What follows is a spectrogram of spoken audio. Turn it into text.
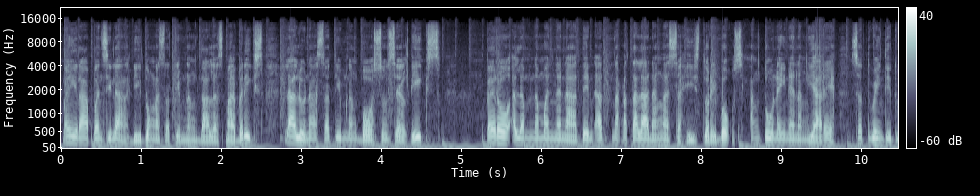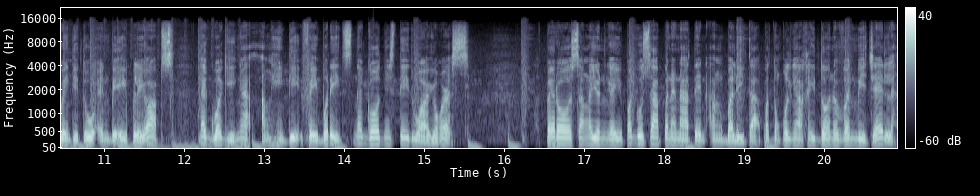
mahirapan sila dito nga sa team ng Dallas Mavericks lalo na sa team ng Boston Celtics. Pero alam naman na natin at nakatala na nga sa history books ang tunay na nangyari sa 2022 NBA playoffs. Nagwagi nga ang hindi favorites na Golden State Warriors. Pero sa ngayon ngayon, pag-usapan na natin ang balita patungkol nga kay Donovan Mitchell.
